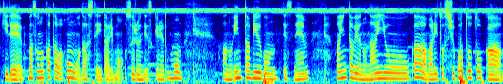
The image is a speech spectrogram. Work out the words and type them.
きで、まあ、その方は本を出していたりもするんですけれどもあのインタビュー本ですね、まあ、インタビューの内容が割と仕事とか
